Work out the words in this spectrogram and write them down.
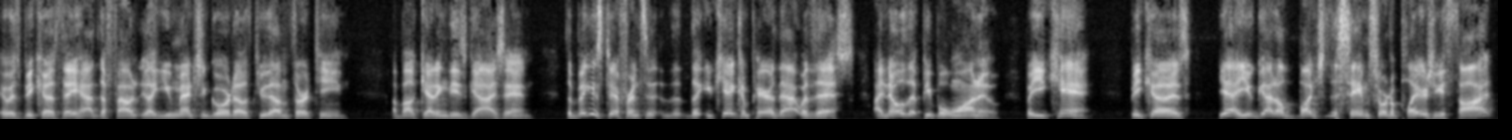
It was because they had the found like you mentioned Gordo 2013 about getting these guys in. The biggest difference uh, that you can't compare that with this. I know that people want to, but you can't because yeah, you got a bunch of the same sort of players you thought,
